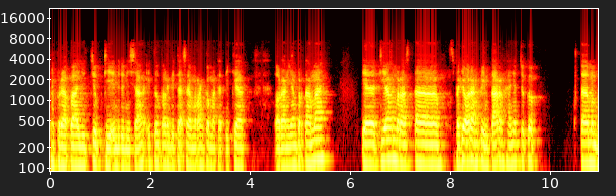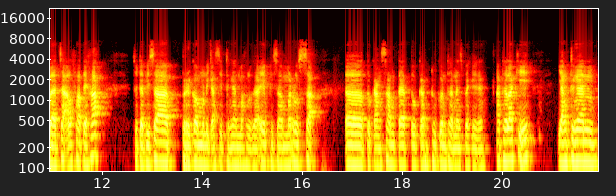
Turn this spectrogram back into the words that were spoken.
beberapa YouTube di Indonesia itu paling tidak saya merangkum ada tiga orang. Yang pertama ya dia merasa, uh, sebagai orang pintar hanya cukup uh, membaca Al-Fatihah sudah bisa berkomunikasi dengan makhluk gaib, bisa merusak uh, tukang santet, tukang dukun dan lain sebagainya. Ada lagi yang dengan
